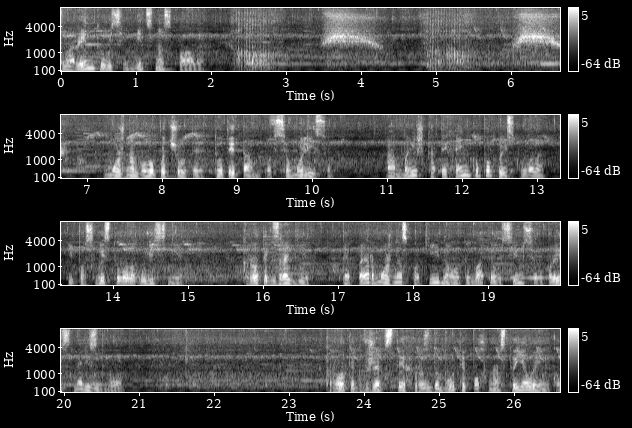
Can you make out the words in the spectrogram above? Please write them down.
Тваринки усі міцно спали. Можна було почути тут і там, по всьому лісу. А мишка тихенько попискувала і посвистувала у вісні. Кротик зрадів. Тепер можна спокійно готувати усім сюрприз на Різдво. Кротик вже встиг роздобути пухнасту ялинку.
